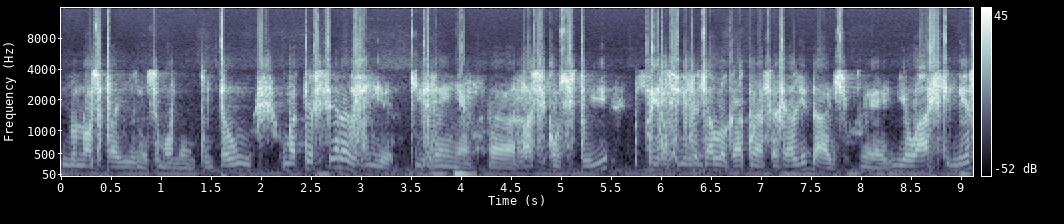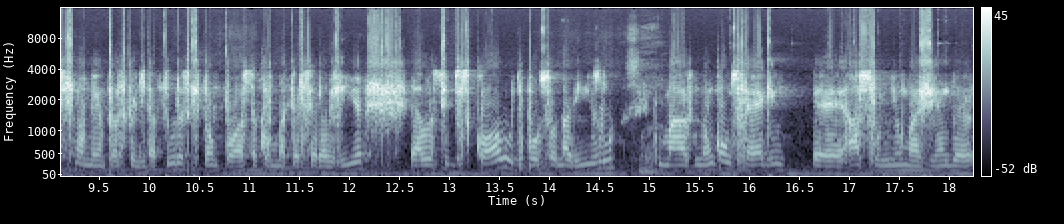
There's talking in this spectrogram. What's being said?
no nosso país nesse momento. Então, uma terceira via que venha uh, a se constituir precisa dialogar com essa realidade. É, e eu acho que nesse momento as candidaturas que estão postas como uma terceira via, elas se descolam do bolsonarismo, Sim. mas não conseguem é, assumir uma agenda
